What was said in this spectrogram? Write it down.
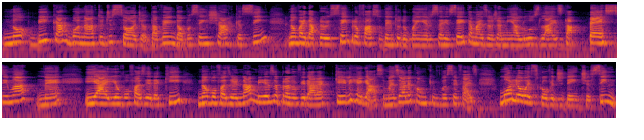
no bicarbonato de sódio, tá vendo? Ó, você encharca assim, não vai dar para eu, sempre eu faço dentro do banheiro essa receita, mas hoje a minha luz lá está péssima, né? E aí eu vou fazer aqui, não vou fazer na mesa para não virar aquele regaço, mas olha como que você faz. Molhou a escova de dente assim,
